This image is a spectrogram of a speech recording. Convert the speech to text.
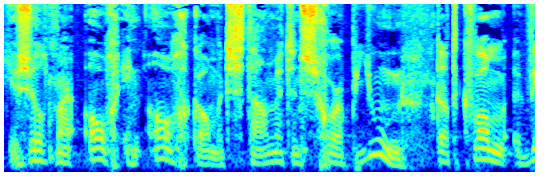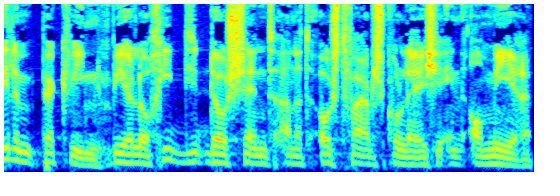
Je zult maar oog in oog komen te staan met een schorpioen. Dat kwam Willem Perquin, biologiedocent aan het Oostvaarderscollege in Almere.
